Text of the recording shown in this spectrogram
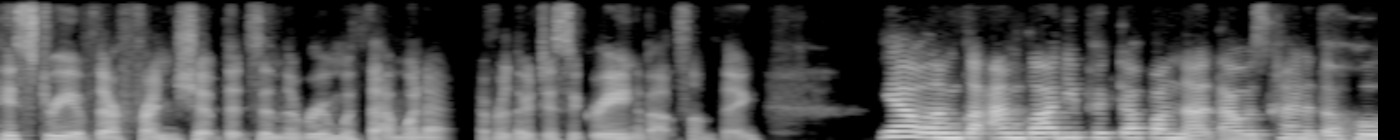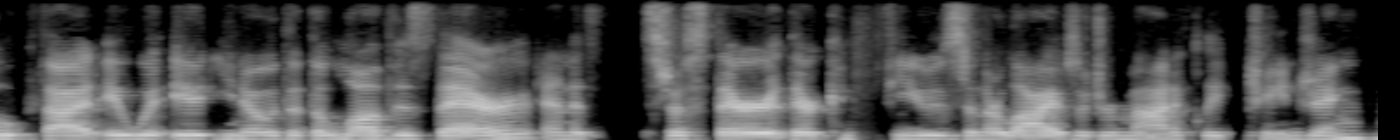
history of their friendship that's in the room with them whenever they're disagreeing about something? Yeah, well, I'm glad I'm glad you picked up on that. That was kind of the hope that it would it, you know, that the love is there and it's just they're they're confused and their lives are dramatically changing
